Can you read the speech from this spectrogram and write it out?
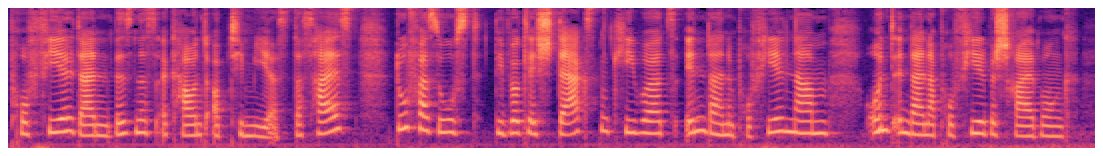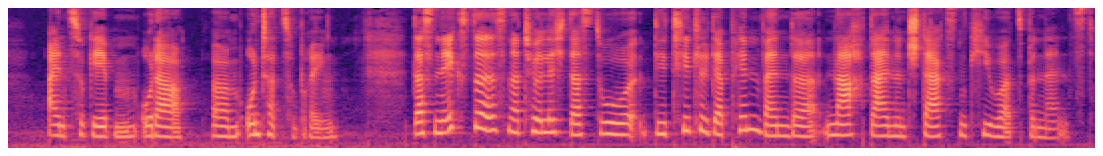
Profil, deinen Business Account optimierst. Das heißt, du versuchst die wirklich stärksten Keywords in deinem Profilnamen und in deiner Profilbeschreibung einzugeben oder ähm, unterzubringen. Das nächste ist natürlich, dass du die Titel der Pinwände nach deinen stärksten Keywords benennst.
